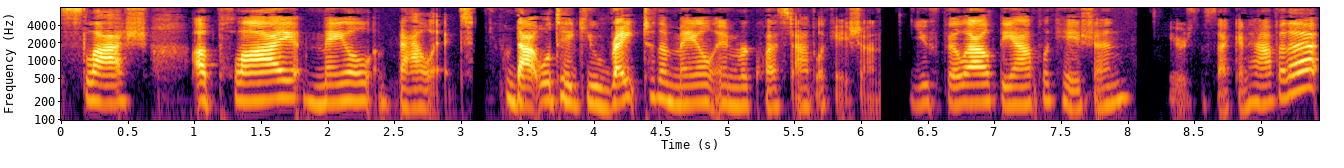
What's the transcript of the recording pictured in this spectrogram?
slash apply mail ballot. That will take you right to the mail-in request application. You fill out the application. Here's the second half of that.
